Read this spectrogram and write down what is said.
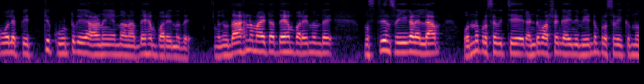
പോലെ പെറ്റ് കൂട്ടുകയാണ് എന്നാണ് അദ്ദേഹം പറയുന്നത്. അതിന് ഉദാഹരണമായിട്ട് അദ്ദേഹം പറയുന്നുണ്ട് മുസ്ലിം സ്ത്രീകളെല്ലാം ഒന്ന് പ്രസവിച്ച് രണ്ട് വർഷം കഴിഞ്ഞ് വീണ്ടും പ്രസവിക്കുന്നു.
